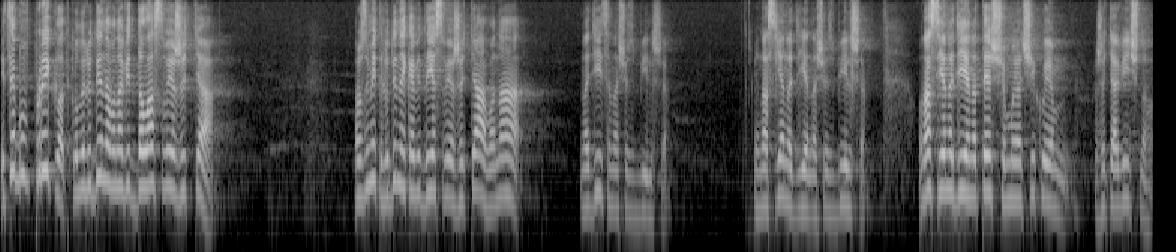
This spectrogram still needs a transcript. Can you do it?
І це був приклад, коли людина вона віддала своє життя. Розумієте, людина, яка віддає своє життя, вона надіється на щось більше. І в нас є надія на щось більше. У нас є надія на те, що ми очікуємо життя вічного.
